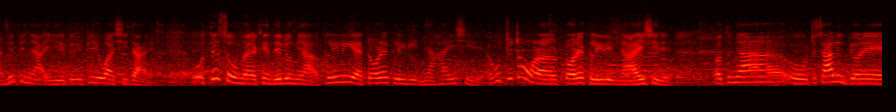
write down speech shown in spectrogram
အမြင့်ပညာအရေးသူအပြည့်အဝရှိကြတယ် ဟိုအသစ်ဆိုမဲ့အထင်သေးလို့မရဘူးကလေးလေးကတော်တဲ့ကလေးတွေအများကြီးရှိတယ်အခု TikTok ကတော့တော်တဲ့ကလေးတွေအများကြီးရှိတယ်ဟိုသူများဟိုတခြားလူပြောတဲ့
